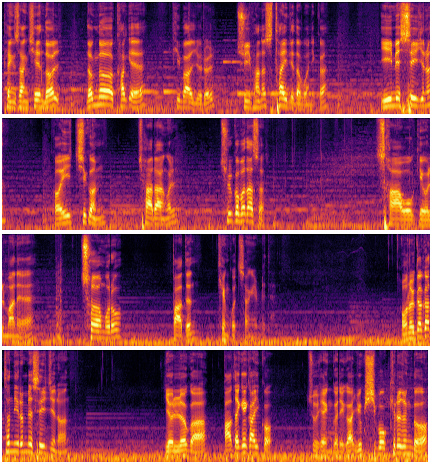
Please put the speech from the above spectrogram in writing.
평상시에 늘 넉넉하게 휘발유를 주입하는 스타일이다 보니까 이 메시지는 거의 지금 차량을 출고받아서 4, 5개월 만에 처음으로 받은 경고장입니다. 오늘과 같은 이런 메시지는 연료가 바닥에 가 있고 주행거리가 65km 정도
